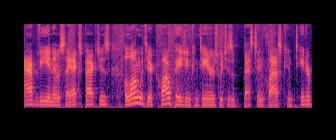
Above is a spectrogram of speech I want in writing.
AppV and MSIX packages along with your cloud paging containers, which is a best in class container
